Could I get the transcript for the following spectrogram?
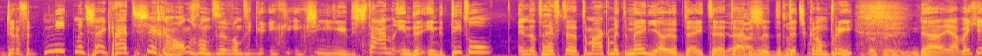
durf het niet met zekerheid te zeggen, Hans. Want, want ik, ik, ik zie hier staan in de, in de titel. En dat heeft eh, te maken met de media-update eh, Ja, tijdens eh, dat- de Dutch Grand Prix. Dat weet ik niet. Ja, ja weet je,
